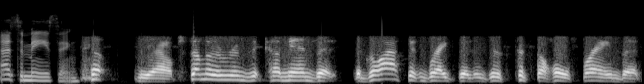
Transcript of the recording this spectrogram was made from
That's amazing. So, yeah, some of the rooms that come in, but the glass didn't break, but it just took the whole frame. But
